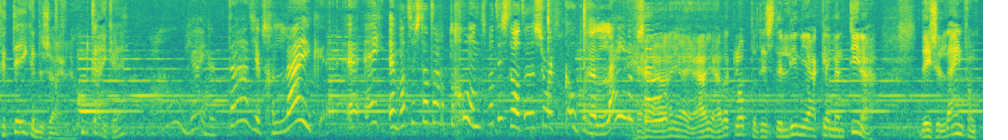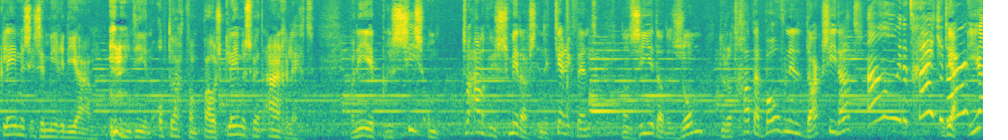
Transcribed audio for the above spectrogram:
getekende zuilen. Goed kijken, hè? Oh, ja, inderdaad. Je hebt gelijk. Eh, en wat is dat daar op de grond? Wat is dat? Een soort koperen lijn of zo? Ja, ja, ja, ja, dat klopt. Dat is de linea Clementina. Deze lijn van Clemens is een meridiaan die in opdracht van Paus Clemens werd aangelegd. Wanneer je precies om 12 uur 's middags in de kerk bent, dan zie je dat de zon door dat gat daarboven in het dak, zie je dat? Oh, in dat gaatje daar? Ja, ja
